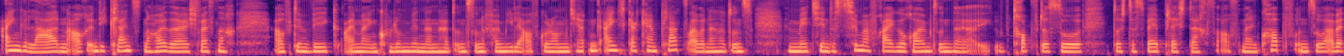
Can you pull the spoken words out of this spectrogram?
eingeladen, auch in die kleinsten Häuser. Ich weiß noch, auf dem Weg einmal in Kolumbien, dann hat uns so eine Familie aufgenommen. Die hatten eigentlich gar keinen Platz, aber dann hat uns ein Mädchen das Zimmer freigeräumt und da tropft es so durch das Wellblechdach so auf meinen Kopf und so. Aber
